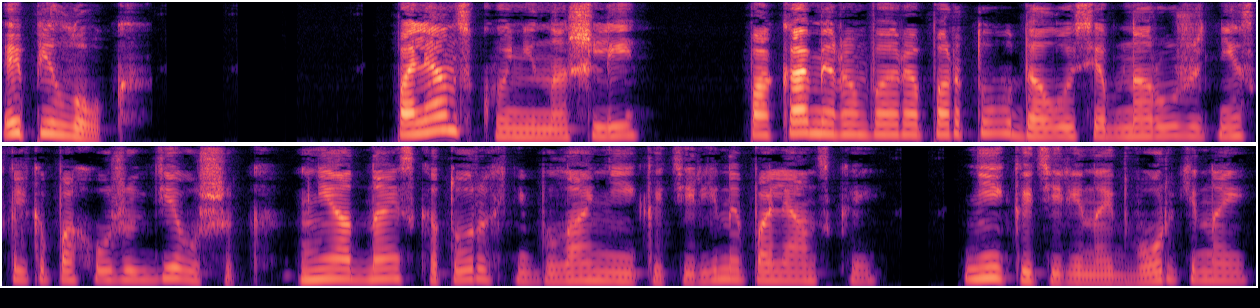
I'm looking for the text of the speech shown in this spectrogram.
Эпилог. Полянскую не нашли. По камерам в аэропорту удалось обнаружить несколько похожих девушек, ни одна из которых не была ни Екатериной Полянской, ни Екатериной Дворкиной,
